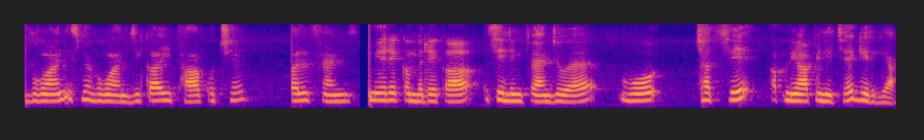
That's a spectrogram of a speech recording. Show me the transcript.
भगवान इसमें भगवान जी का ही था कुछ। कल फ्रेंड्स मेरे कमरे का सीलिंग फ़ैन जो है वो छत से अपने आप ही नीचे गिर गया।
